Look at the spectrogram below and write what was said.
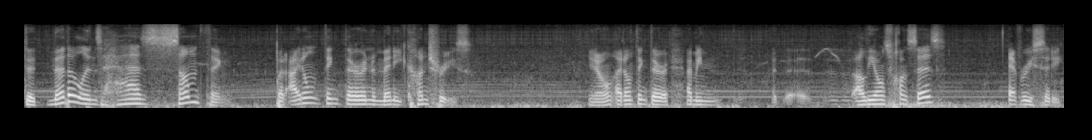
the Netherlands has something, but I don't think they're in many countries. You know, I don't think they're. I mean, uh, Alliance Française, every city,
